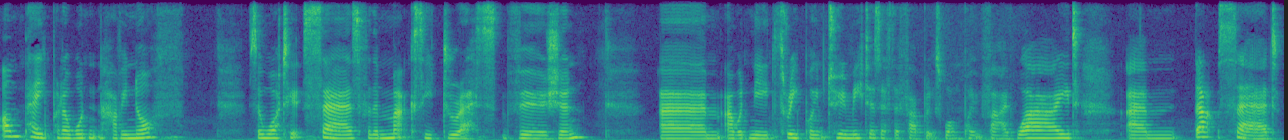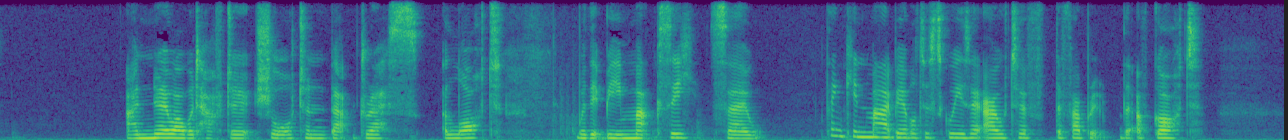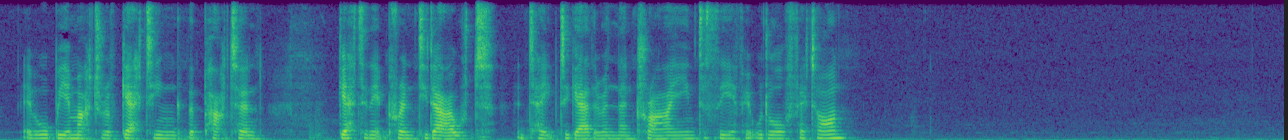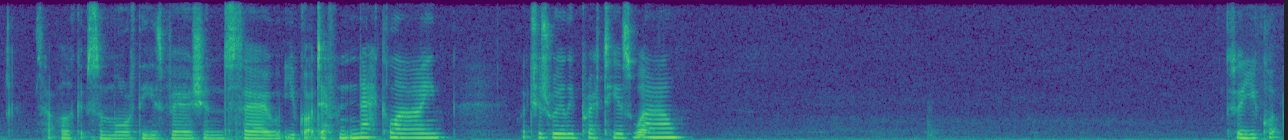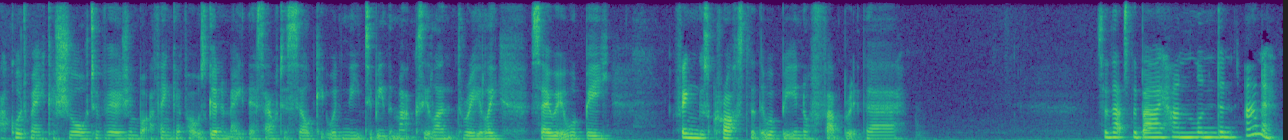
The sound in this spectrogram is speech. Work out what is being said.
on paper I wouldn't have enough. So what it says for the maxi dress version, um, I would need 3.2 metres if the fabric's 1.5 wide. Um, that said, I know I would have to shorten that dress a lot with it being maxi so thinking might be able to squeeze it out of the fabric that I've got. It will be a matter of getting the pattern getting it printed out and taped together and then trying to see if it would all fit on. Let's have a look at some more of these versions. So you've got a different neckline which is really pretty as well So you could, I could make a shorter version, but I think if I was going to make this out of silk, it would need to be the maxi length really. So it would be, fingers crossed that there would be enough fabric there. So that's the By Hand London Anna.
